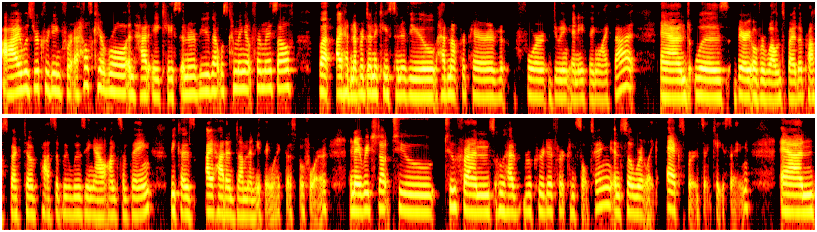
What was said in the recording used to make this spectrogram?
I was recruiting for a healthcare role and had a case interview that was coming up for myself. but I had never done a case interview, had not prepared for doing anything like that and was very overwhelmed by the prospect of possibly losing out on something because I hadn't done anything like this before. And I reached out to two friends who had recruited for consulting and so were like experts at casing. And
